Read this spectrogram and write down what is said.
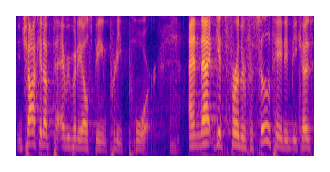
you chalk it up to everybody else being pretty poor. Hmm. And that gets further facilitated because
